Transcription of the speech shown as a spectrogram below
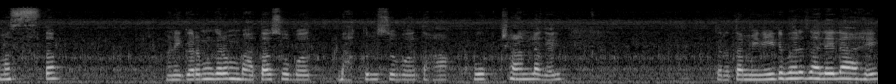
मस्त. आणि गरम गरम भातासोबत भाकरीसोबत हा खूप छान लागेल. तर आता मिनिटभर झालेला आहे.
